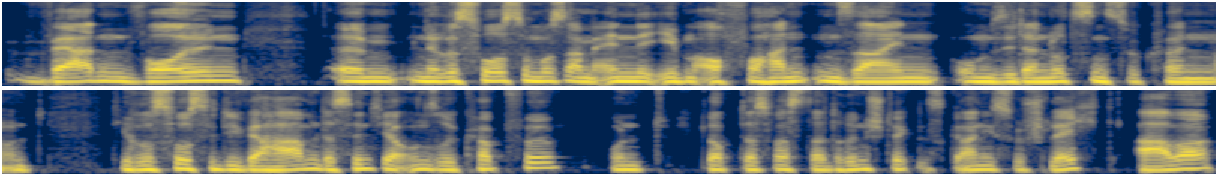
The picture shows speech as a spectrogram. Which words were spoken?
werden wollen, ähm, eine Ressource muss am Ende eben auch vorhanden sein, um sie dann nutzen zu können. Und die Ressource, die wir haben, das sind ja unsere Köpfe. Und ich glaube, das, was da drin steckt, ist gar nicht so schlecht. Aber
